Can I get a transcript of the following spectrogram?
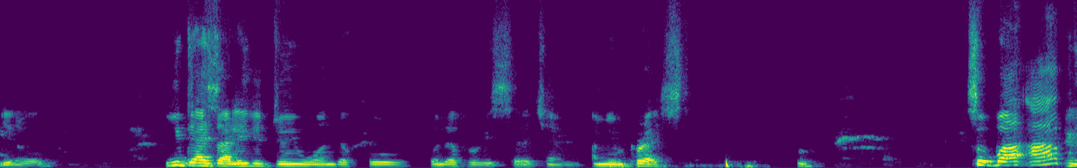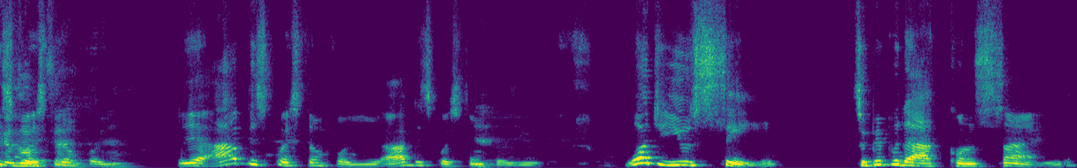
you know you guys are really doing wonderful, wonderful research. and I'm impressed. So, but I have this question for you. Yeah, I have this question for you. I have this question for you. What do you say to people that are concerned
